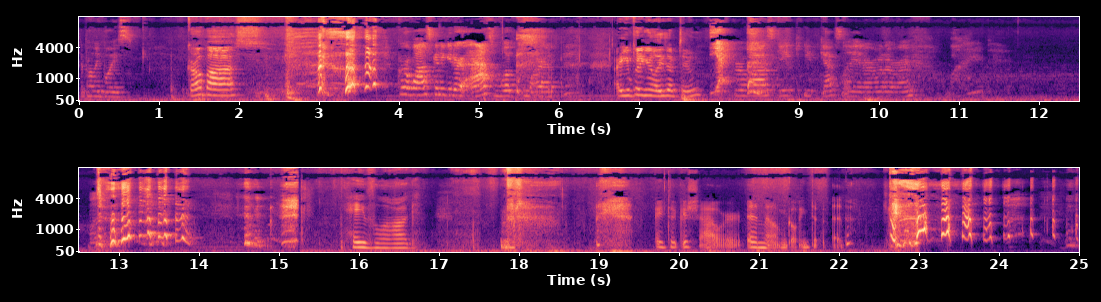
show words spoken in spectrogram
They're probably boys. Girl boss. Girl boss gonna get her ass whooped tomorrow. Are you putting your legs up too? Yeah. Girl boss gatekeep gaslight or whatever. What? What? hey vlog. I took a shower and now I'm going to bed. Busted.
